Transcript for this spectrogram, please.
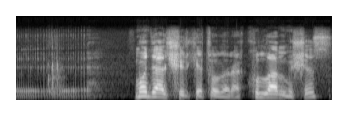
e, model şirket olarak kullanmışız.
